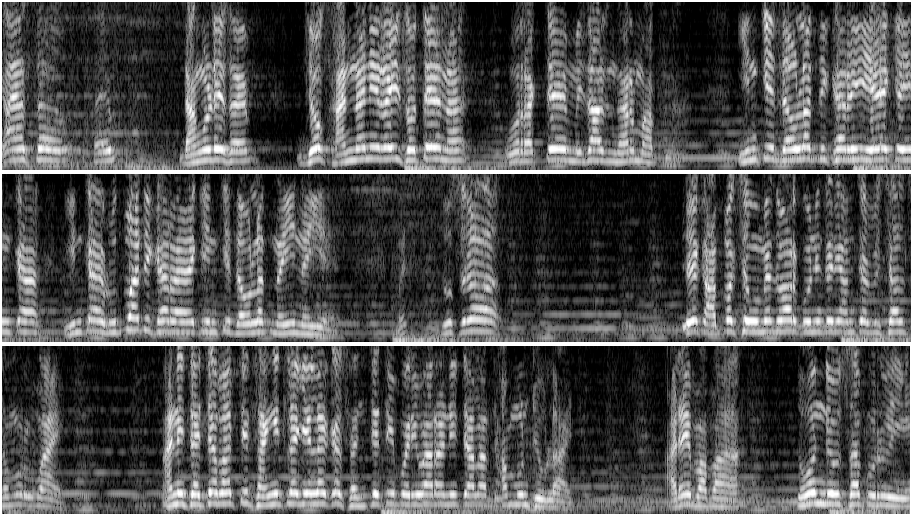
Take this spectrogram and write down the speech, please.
काय असतं साहेब? डांगोडे साहेब जो खानदानी रईस होते ना वो रखते मिजाज नरम अपना. इनकी दौलत दिखा रही है कि इनका इनका रुतबा दिखा रहा है कि इनकी दौलत नहीं नहीं है। दुसरं एक अपक्ष उमेदवार कोणीतरी आमच्या विशाल समोर उभा आहे. आणि त्याच्या बाबतीत सांगितलं गेलं का संचेती परिवाराने त्याला थांबून ठेवलं आहे. अरे बाबा दोन दिवसापूर्वी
